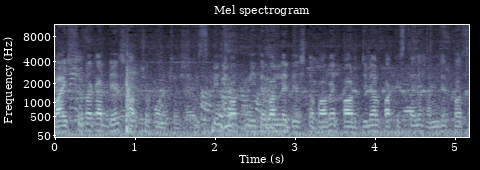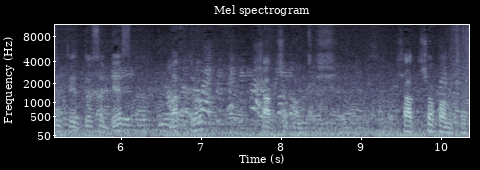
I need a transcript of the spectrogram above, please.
বাইশশো টাকার ড্রেস, সাতশো পঞ্চাশ। নিতে পারলে ড্রেসটা পাকিস্তানি হান্ড্রেড ড্রেস, মাত্র সাতশো পঞ্চাশ। সাতশো পঞ্চাশ।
